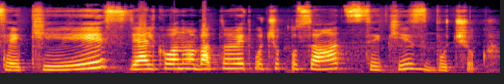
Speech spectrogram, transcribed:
8 yelkovanıma baktım evet buçuklu saat 8 buçuk.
